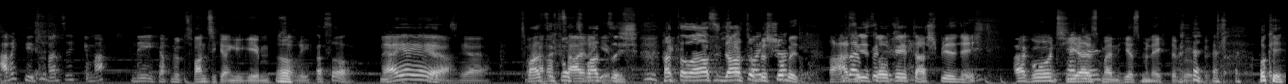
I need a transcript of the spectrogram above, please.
hab ich D20 gemacht? Nee, ich habe nur 20 eingegeben. Oh. Sorry. Achso. Ja, ja, ja, ja. Ja, ja. Man kann 20 auch von Zahlen eingeben. 20. Hat der Rasi dazu euch beschummelt. Also Rasi, so geht das Spiel nicht. Na gut, hier ist, mein, hier ist mein echter Würfel. Okay,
